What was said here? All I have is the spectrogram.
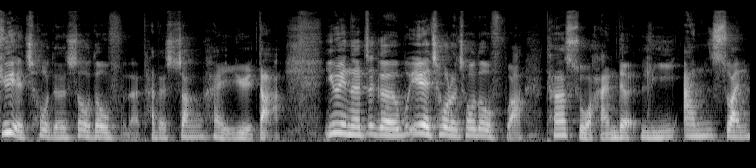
越臭的臭豆腐呢，它的伤害越大，因为呢，这个越臭的臭豆腐啊，它所含的离氨酸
